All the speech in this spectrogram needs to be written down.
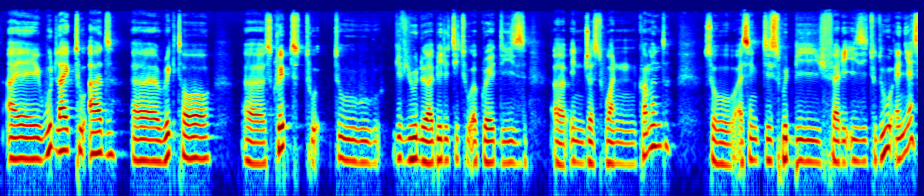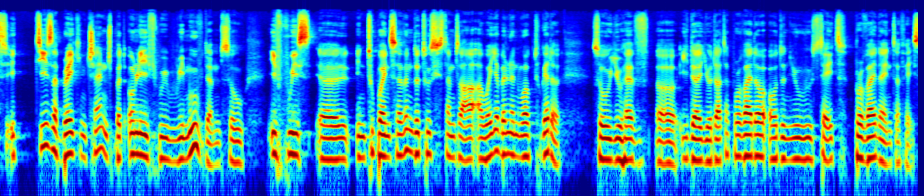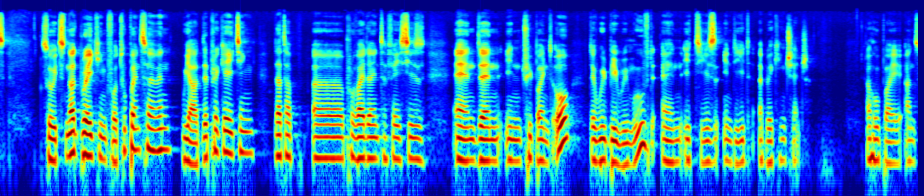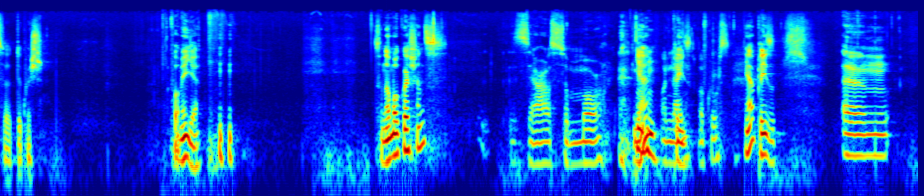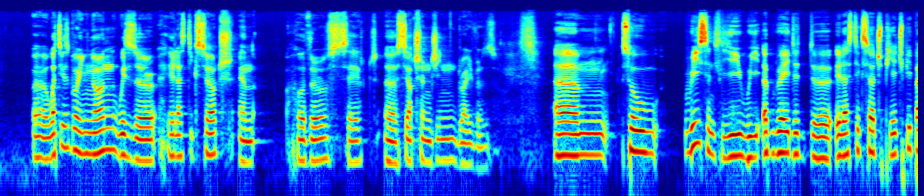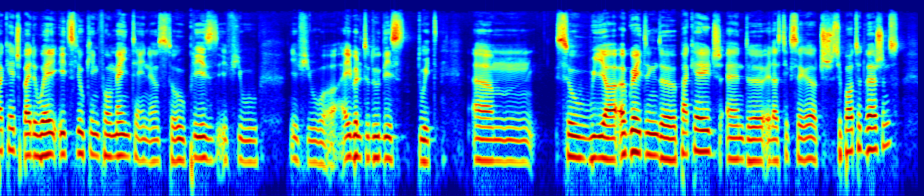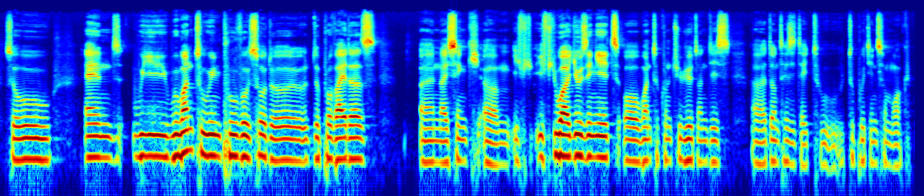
I would like to add a Rector uh, script to, to give you the ability to upgrade these uh, in just one command. So I think this would be fairly easy to do. And yes, it is a breaking change, but only if we remove them. So if we, uh, in 2.7, the two systems are available and work together. So you have uh, either your data provider or the new state provider interface. So it's not breaking for 2.7. We are deprecating data uh, provider interfaces. And then in 3.0, they will be removed. And it is indeed a breaking change. I hope I answered the question. For me, yeah. so no more questions? there are some more Yeah, online, please. of course. Yeah, please. Um, uh, what is going on with the Elasticsearch and other search, uh, search engine drivers? Um, so recently we upgraded the Elasticsearch PHP package. By the way, it's looking for maintainers. So please, if you if you are able to do this, do it. Um, so we are upgrading the package and the Elasticsearch supported versions. So and we we want to improve also the the providers and I think um, if if you are using it or want to contribute on this, uh, don't hesitate to to put in some work.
